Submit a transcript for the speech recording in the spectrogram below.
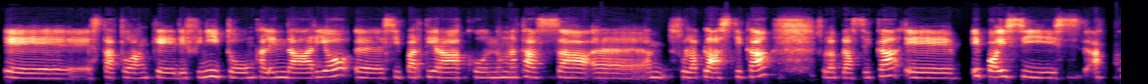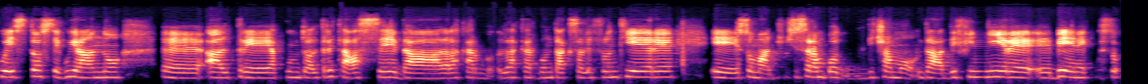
è stato anche definito un calendario, eh, si partirà con una tassa eh, sulla plastica, sulla plastica e e, poi si, a questo seguiranno eh, altre, appunto, altre tasse da, dalla carb- carbon tax alle frontiere e insomma ci sarà un po' diciamo da definire eh, bene questo,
